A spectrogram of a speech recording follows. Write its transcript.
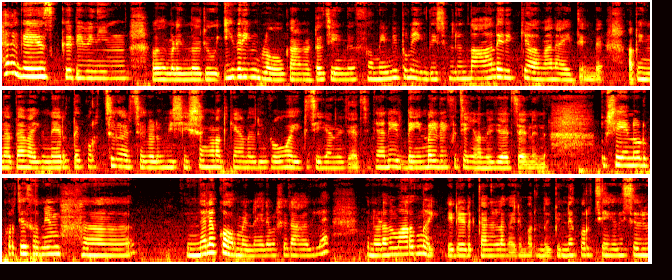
ഹലോ ഗേസ് ഗുഡ് ഈവനിങ് അപ്പോൾ നമ്മൾ ഇന്നൊരു ഈവനിങ് വ്ലോഗാണ് കേട്ടോ ചെയ്യുന്നത്. സമയം ഇപ്പം ഏകദേശം ഒരു നാലരയ്ക്ക് ആവാനായിട്ടുണ്ട്. അപ്പോൾ ഇന്നത്തെ വൈകുന്നേരത്തെ കുറച്ച് കാഴ്ചകളും വിശേഷങ്ങളൊക്കെയാണ് ഒരു വ്ളോ ആയിട്ട് ചെയ്യാമെന്ന് വിചാരിച്ചു ഞാൻ ഡേ മൈ ലൈഫ് ചെയ്യണമെന്ന് വിചാരിച്ചായിരുന്നു പക്ഷേ എന്നോട് കുറച്ച് സമയം ഇന്നലെയൊക്കെ ഓർമ്മയുണ്ടായിരുന്നു പക്ഷെ രാവിലെ എന്നോടത് മറന്നുപോയി. വീഡിയോ എടുക്കാനുള്ള കാര്യം മറന്നുപോയി. പിന്നെ കുറച്ച് ഏകദേശം ഒരു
